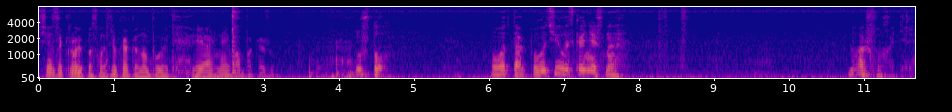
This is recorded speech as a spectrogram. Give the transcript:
сейчас закрою, посмотрю, как оно будет реально и вам покажу. Ну что, вот так получилось, конечно. Ну а что хотели?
